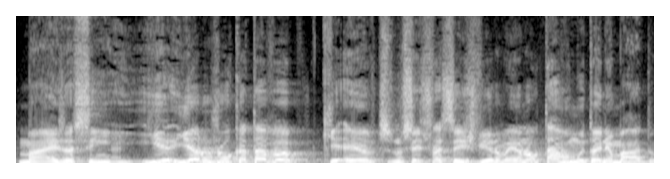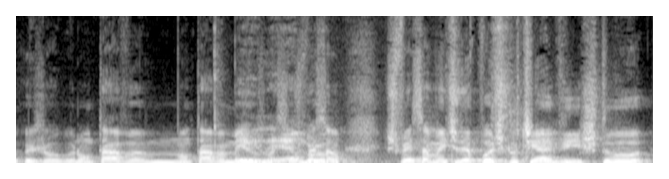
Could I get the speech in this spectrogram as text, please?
Mas assim, e, e era um jogo que eu tava. Que, eu não sei se vocês viram, mas eu não tava muito animado com o jogo. Eu não tava, não tava mesmo. Assim, especialmente depois que eu tinha visto.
